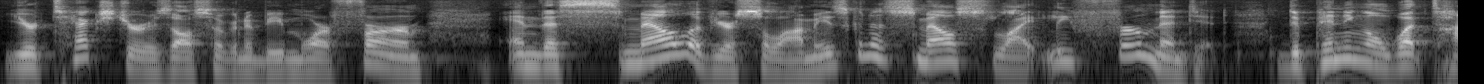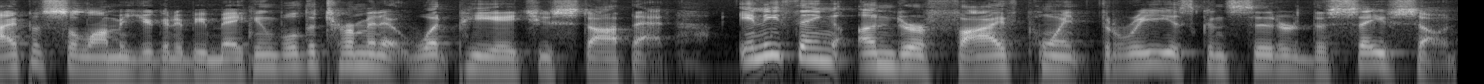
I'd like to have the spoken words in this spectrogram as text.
your texture is also going to be more firm, and the smell of your salami is going to smell slightly fermented. Depending on what type of salami you're going to be making will determine at what pH you stop at. Anything under 5.3 is considered the safe zone,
